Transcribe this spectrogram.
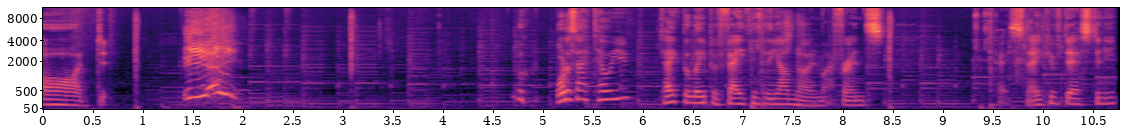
Oh, d- Look, what does that tell you? Take the leap of faith into the unknown, my friends. Okay, Snake of Destiny.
